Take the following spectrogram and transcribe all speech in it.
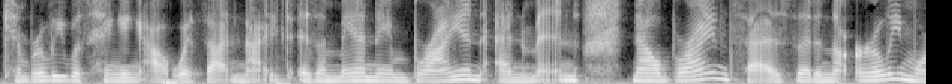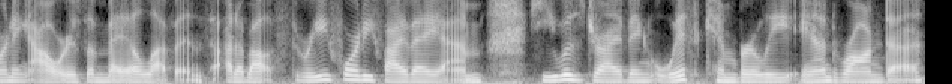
Kimberly was hanging out with that night, is a man named Brian Enman. Now, Brian says that in the early morning hours of May 11th, at about 3:45 a.m., he was driving with Kimberly and Rhonda.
